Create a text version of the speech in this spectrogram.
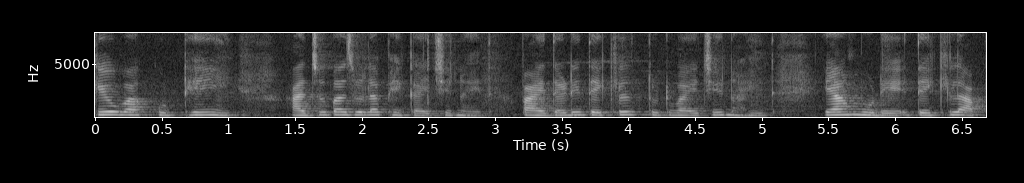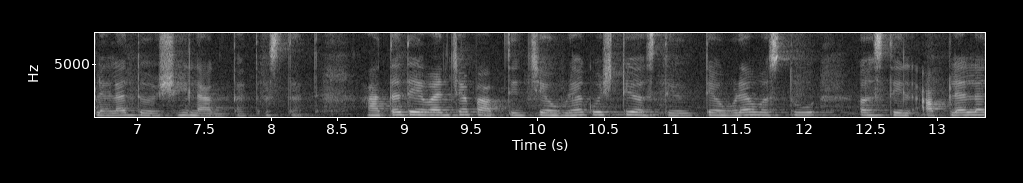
किंवा कुठेही आजूबाजूला फेकायची नाहीत. पायदळी देखील तुटवायची नाहीत. यामुळे देखील आपल्याला दोषही लागतात असतात. आता देवांच्या बाबतीत जेवढ्या गोष्टी असतील तेवढ्या वस्तू असतील आपल्याला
